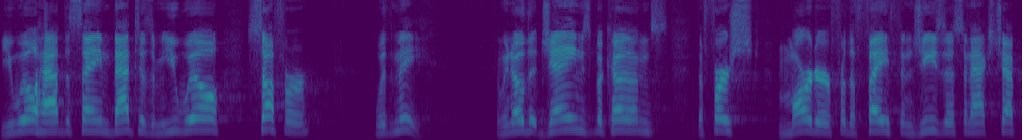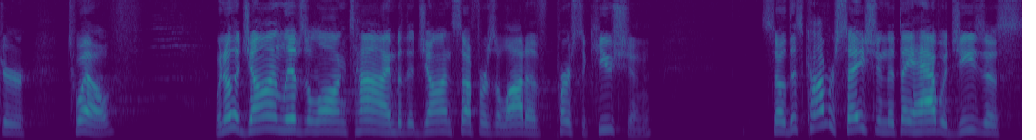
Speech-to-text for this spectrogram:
You will have the same baptism. You will suffer with me. And we know that James becomes the first martyr for the faith in Jesus in Acts chapter 12. We know that John lives a long time, but that John suffers a lot of persecution. So, this conversation that they have with Jesus,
